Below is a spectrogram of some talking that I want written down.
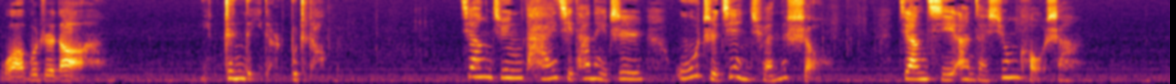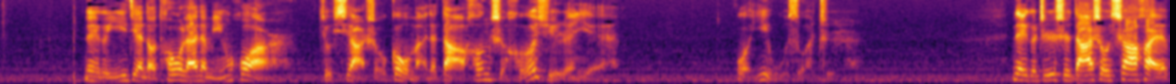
我不知道。你真的一点都不知道？将军抬起他那只五指健全的手，将其按在胸口上。那个一见到偷来的名画。就下手购买的大亨是何许人也？我一无所知。那个指使打手杀害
